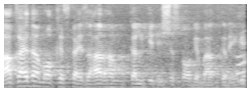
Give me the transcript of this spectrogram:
बाकायदा मौकफ़ का इजहार हम कल की नशस्तों के बाद करेंगे।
